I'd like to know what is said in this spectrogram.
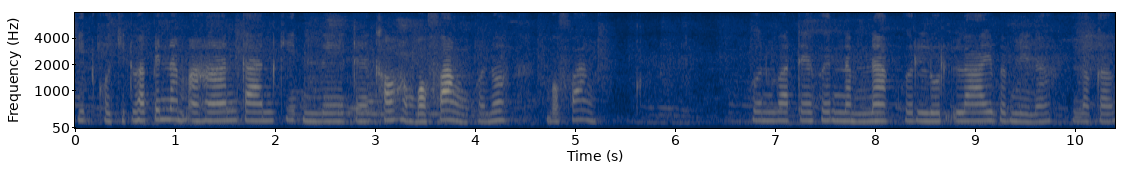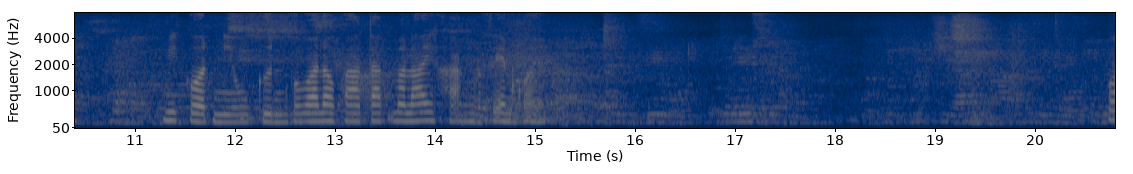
คิดขอยคิดว่าเป็นนำอาหารการกินแหน่แต่เขาหั้นบ่ฟังข้อเนาะ บ่ฟังเพิ่นว่าแต่เพิ่นน้ำหนักเพิ่นลดลายแบบนี้นะ แล้วก็มีก้อนนิ้วขึ้นเพราะว่าเราผ่าตัดมาหลายครั้งแล้วแฟนข้อยเพรา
